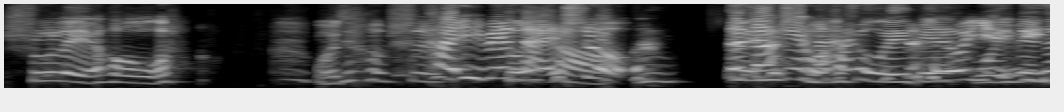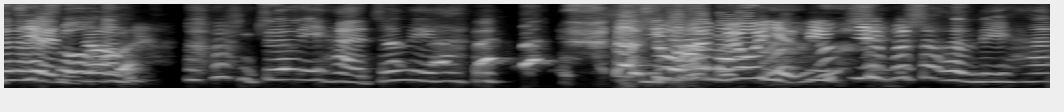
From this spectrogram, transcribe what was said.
输了以后，我我就是他一边难受，对，一边难受我一边我一边跟他说，真厉害，真厉害，但是我还没有眼力见，是不是很厉害？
